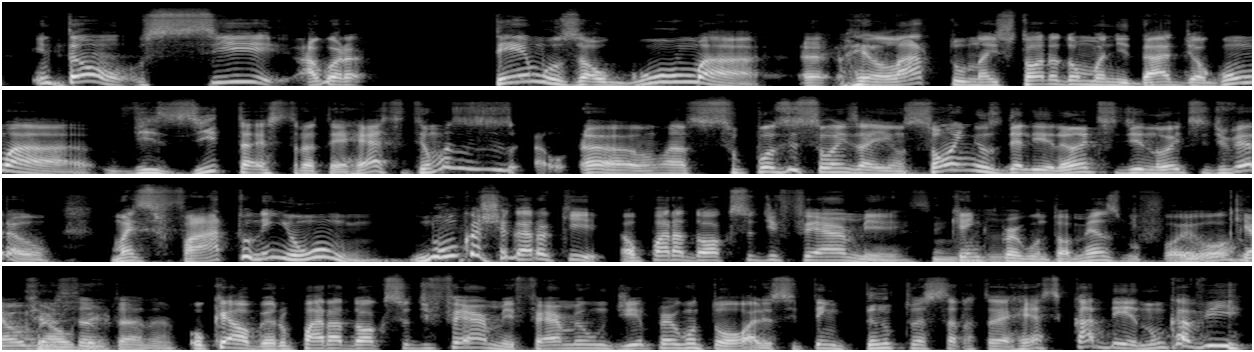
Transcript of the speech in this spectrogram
Então, se. Agora, temos alguma eh, relato na história da humanidade de alguma visita extraterrestre? Tem umas, ah, umas suposições aí, uns sonhos delirantes de noites de verão, mas fato nenhum. Nunca chegaram aqui. É o paradoxo de Fermi. Sim. Quem que perguntou mesmo? Foi o Kelber, Kelber. Santana. o Kelber, o paradoxo de Fermi. Fermi um dia perguntou: olha, se tem tanto extraterrestre, cadê? Nunca vi.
